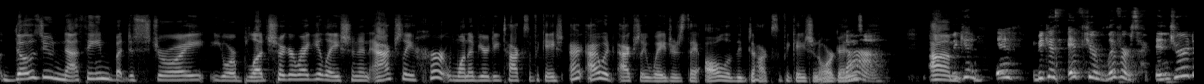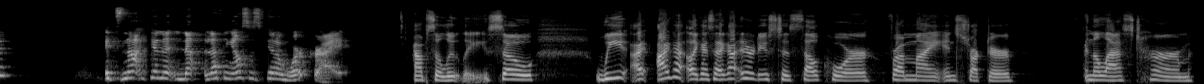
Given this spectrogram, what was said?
Those do nothing but destroy your blood sugar regulation and actually hurt one of your detoxification. I, I would actually wager to say all of the detoxification organs. Yeah. Um, because if because if your liver's injured, it's not gonna no, nothing else is gonna work right. Absolutely. So we I, I got like I said, I got introduced to Cellcore from my instructor in the last term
